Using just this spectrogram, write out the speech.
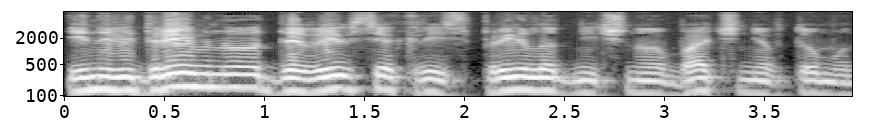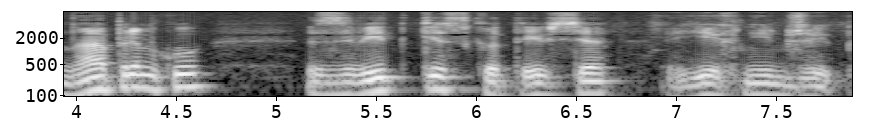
і невідривно дивився крізь прилад нічного бачення в тому напрямку, звідки скотився їхній джип.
